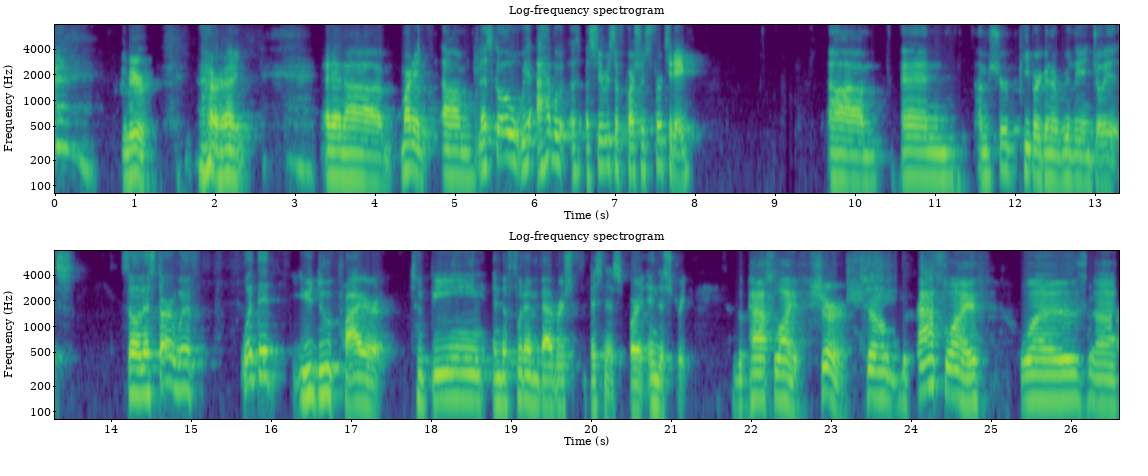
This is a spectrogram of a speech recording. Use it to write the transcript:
I'm here. All right. And then, uh, Martin, um, let's go. We, I have a, a, series of questions for today. Um, and I'm sure people are going to really enjoy this. So let's start with what did you do prior to being in the food and beverage business or industry? The past life, sure. So the past life was uh,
